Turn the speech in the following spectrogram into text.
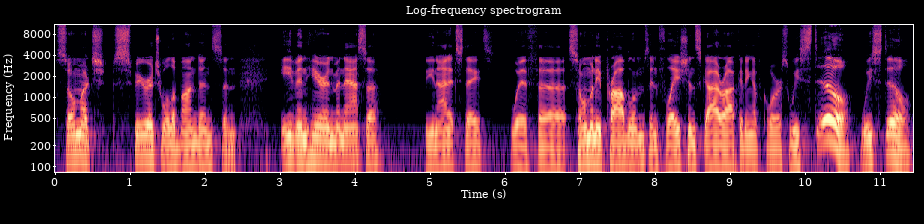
so much spiritual abundance, and even here in Manasseh, the United States, with uh, so many problems, inflation skyrocketing, of course, we still, we still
